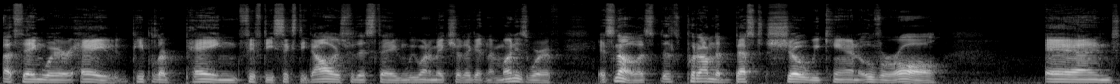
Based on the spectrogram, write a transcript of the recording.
a thing where hey people are paying 50 60 dollars for this thing. We want to make sure they're getting their money's worth. It's no let's let's put on the best show we can overall. And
